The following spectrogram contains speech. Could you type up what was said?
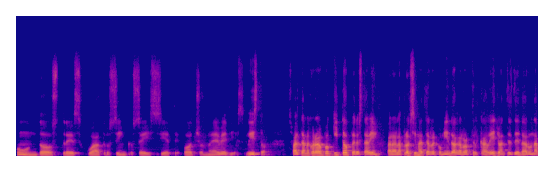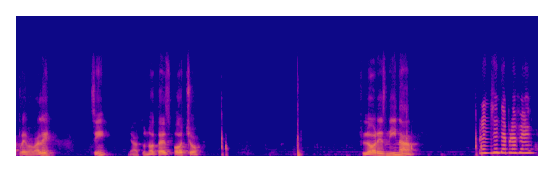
Un, dos, tres, cuatro, cinco, seis, siete, ocho, nueve, diez. Listo. Falta mejorar un poquito, pero está bien. Para la próxima te recomiendo agarrarte el cabello antes de dar una prueba, ¿vale? ¿Sí? Ya, tu nota es 8. Flores Nina. Presente, profe.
